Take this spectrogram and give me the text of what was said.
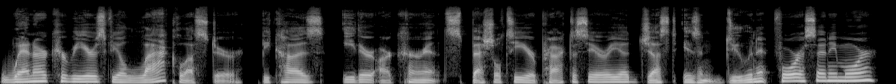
When our careers feel lackluster, because either our current specialty or practice area just isn't doing it for us anymore,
